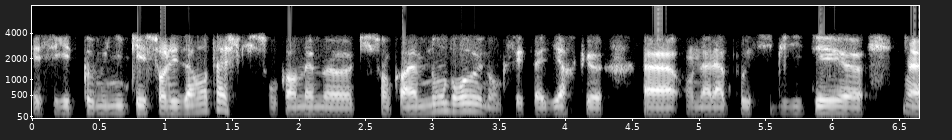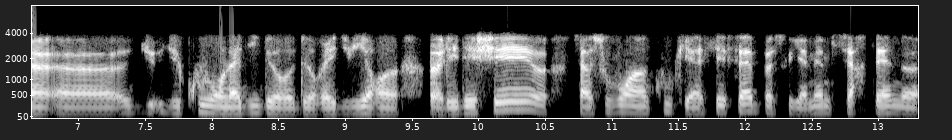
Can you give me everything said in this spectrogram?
essayer de communiquer sur les avantages qui sont quand même euh, qui sont quand même nombreux. Donc c'est-à-dire que euh, on a la possibilité euh, du, du, coup, on l'a dit, de, de réduire les déchets. Ça a souvent un coût qui est assez faible parce qu'il y a même certaines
